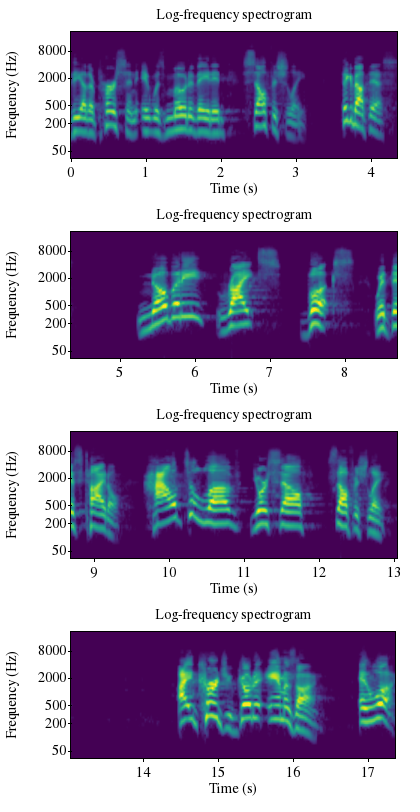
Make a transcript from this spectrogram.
the other person, it was motivated selfishly. Think about this nobody writes books with this title How to Love Yourself Selfishly. I encourage you, go to Amazon and look.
